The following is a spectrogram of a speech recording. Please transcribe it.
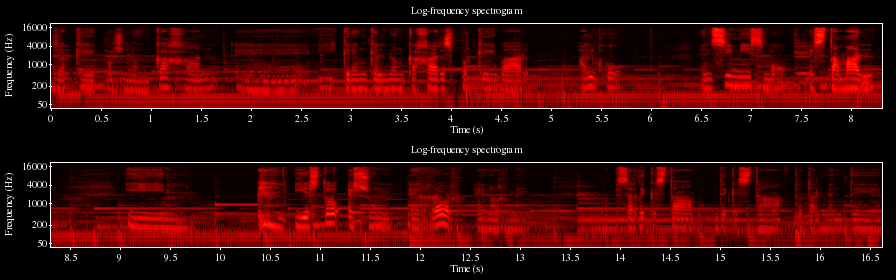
ya que pues no encajan eh, y creen que el no encajar es porque va algo en sí mismo está mal. Y, y esto es un error enorme a pesar de que está de que está totalmente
